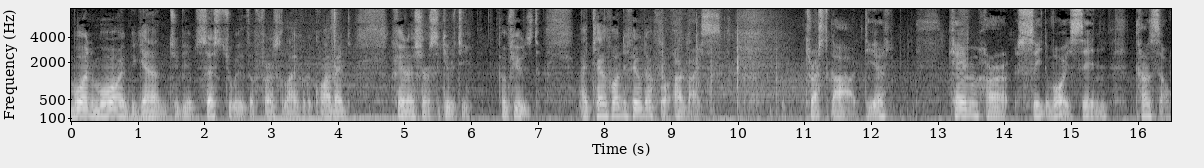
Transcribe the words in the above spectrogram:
More and more, I began to be obsessed with the first life requirement financial security. Confused, I telephoned Hilda for advice. Trust God, dear, came her sweet voice in counsel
